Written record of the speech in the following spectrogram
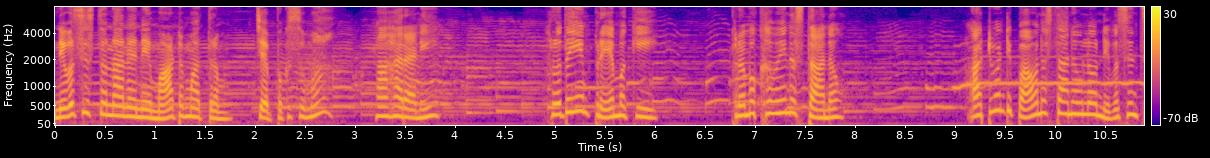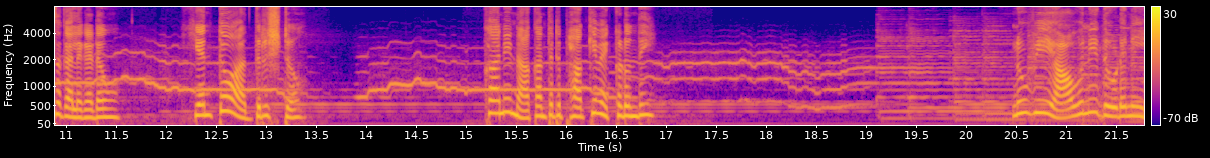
నివసిస్తున్నాననే మాట మాత్రం చెప్పకు సుమా. మహారాణి హృదయం ప్రేమకి ప్రముఖమైన స్థానం. అటువంటి పావన స్థానంలో నివసించగలగడం ఎంతో అదృష్టం. కాని నాకంతటి భాగ్యం ఎక్కడుంది? నువ్వీ ఆవుని దూడని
